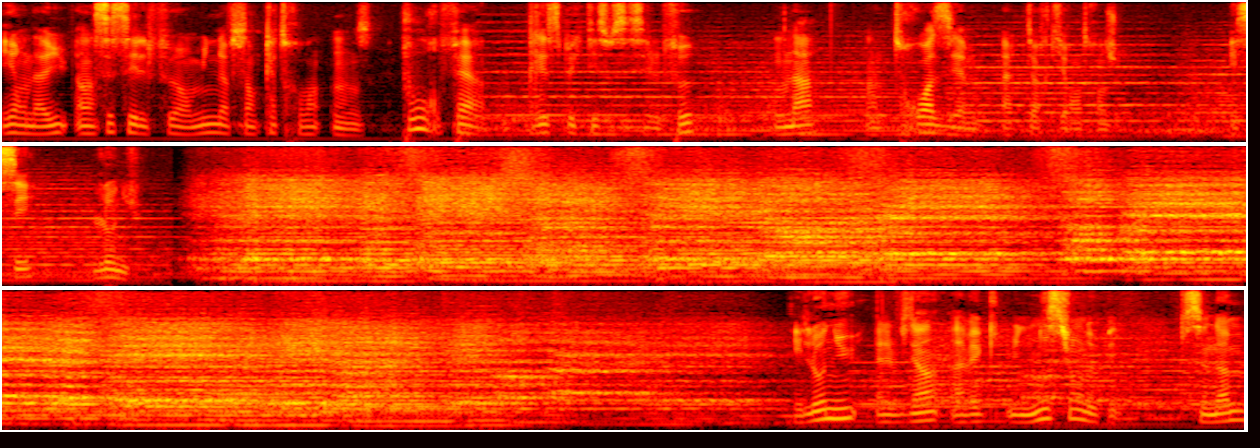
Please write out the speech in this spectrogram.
et on a eu un cessez-le-feu en 1991 pour faire respecter ce cessez-le-feu, on a un troisième acteur qui rentre en jeu. Et c'est l'ONU. Elle vient avec une mission de paix qui se nomme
